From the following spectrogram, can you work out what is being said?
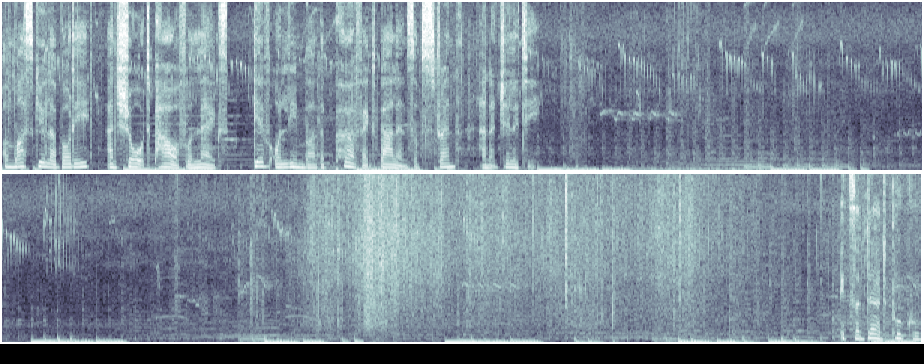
A muscular body and short, powerful legs give Olimba the perfect balance of strength and agility. A dead puku.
